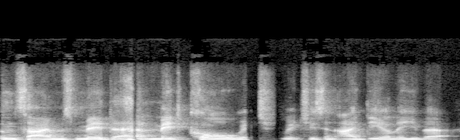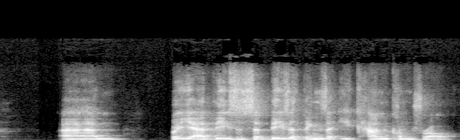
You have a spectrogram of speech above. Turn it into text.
sometimes mid uh, mid call, which which isn't ideal either. Um, but yeah, these are these are things that you can control.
